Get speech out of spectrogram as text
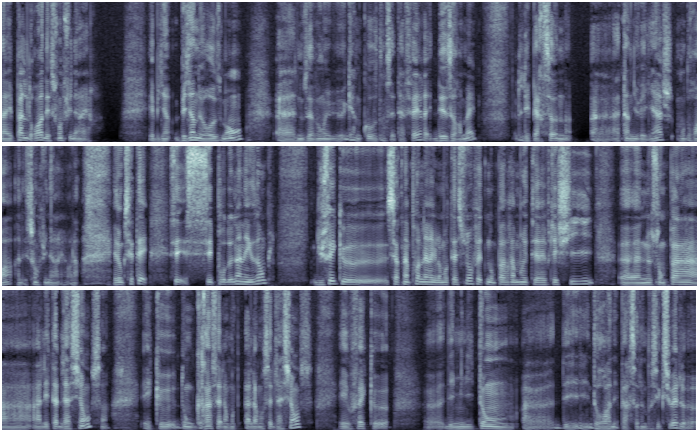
n'avaient pas le droit des soins funéraires. Eh bien, bien heureusement, euh, nous avons eu gain de cause dans cette affaire et désormais, les personnes euh, atteints du VIH ont droit à des soins funéraires. Voilà. Et donc c'était, c'est pour donner un exemple du fait que certains points de la réglementation en fait n'ont pas vraiment été réfléchis, euh, ne sont pas à, l'état de la science, et que donc grâce à l'avancée de la science et au fait que euh, des militants euh, des droits des personnes homosexuelles,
